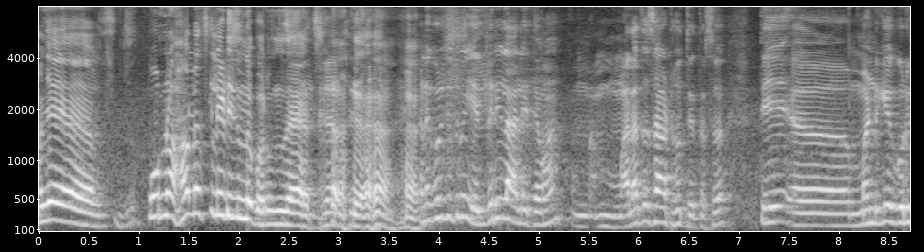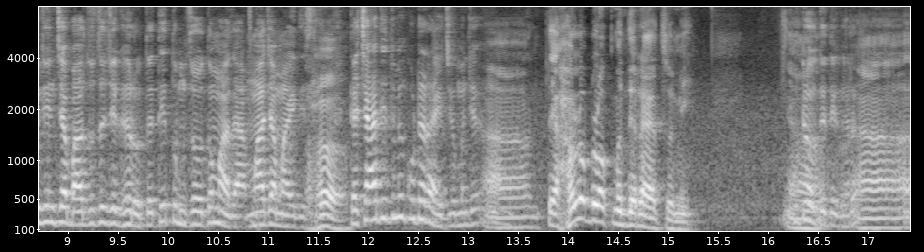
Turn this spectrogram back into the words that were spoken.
म्हणजे पूर्ण हॉलच लेडीजनं भरून जायचं. आणि गुरुजी तुम्ही एलदरीला आले तेव्हा? मला जसं आठवते तसं ते मंडगे गुरुजींच्या बाजूचं जे घर होतं ते तुमचं होतं माझ्या माझ्या माहितीचं हो. त्याच्या आधी तुम्ही कुठे राहायचे? म्हणजे ते हॉलो ब्लॉकमध्ये राहायचो मी. कुठे होते ते घर? अं,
